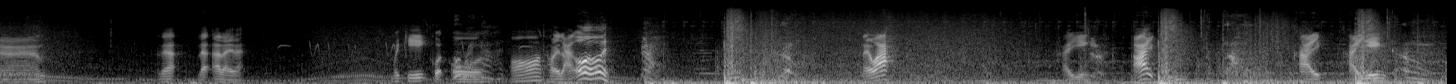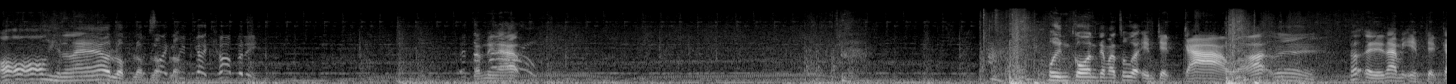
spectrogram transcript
อ่าและและอะไรนะเมื่อกี้กด O Oh my God อ๋อ ถอยหลัง โอ้ย ไหนวะ ใครยิง ไอ้ใครใครยิงอ๋ออ๋ออ๋อเห็นแล้วหลบหลบ Looks หลบ like หลบ we've got company. แป๊บนึงนะครับปืนกลจะมาสู้กับ M79 เหรอเออเฮ้ยเอเลน่ามี M79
